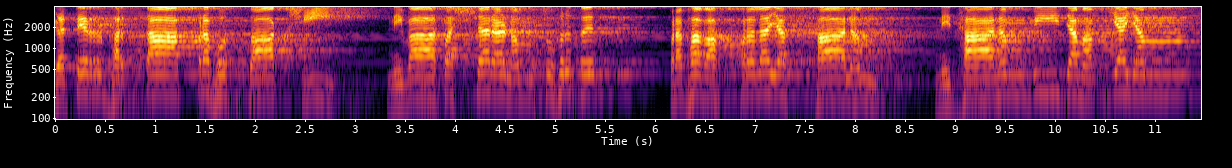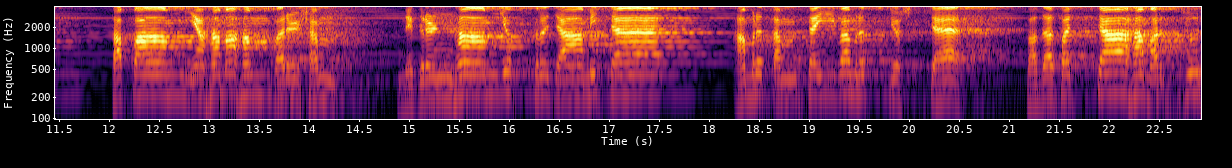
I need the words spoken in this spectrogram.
गतिर्भर्ता प्रभुः साक्षी निवासः शरणं सुहृत् प्रभवः प्रलयस्थानं निधानं बीजमव्ययम्। तपाम्यहमहं निगृह्णाम्युत्सृजामि च। अमृतं चैव मृत्युश्च। सदसच्चाहमर्जुन।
